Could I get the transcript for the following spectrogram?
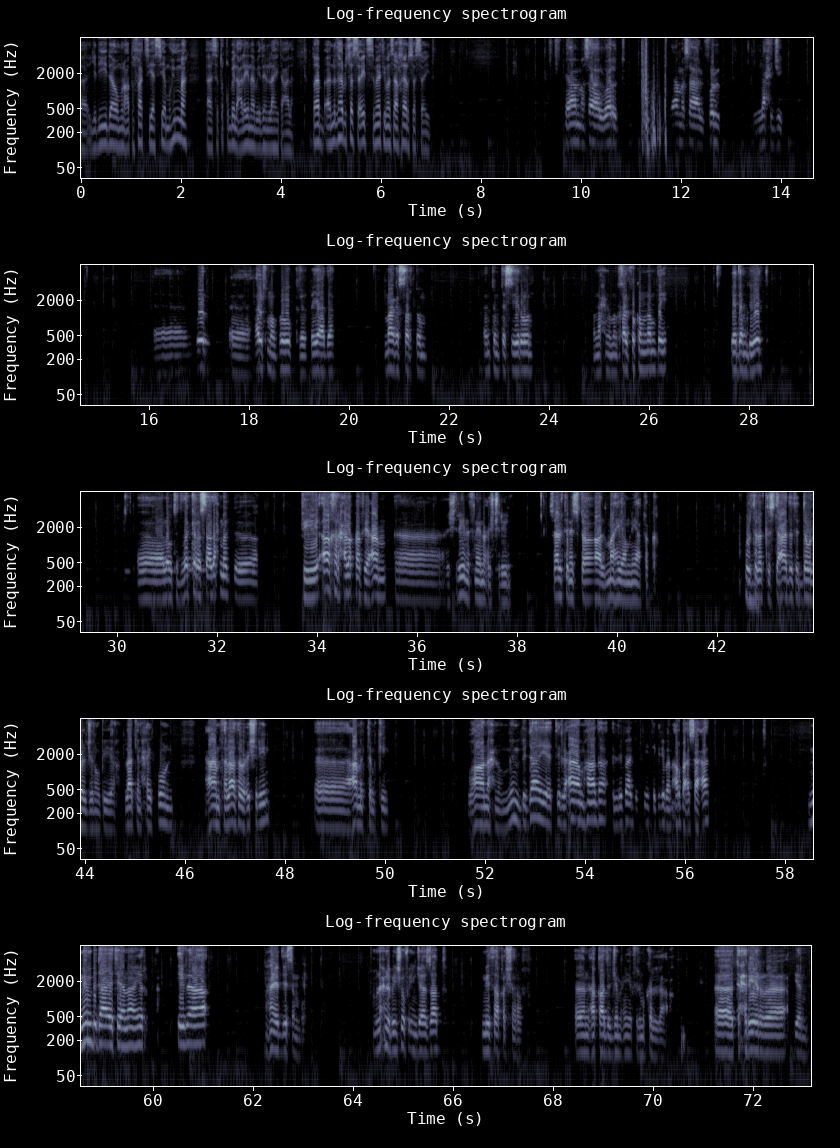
جديدة ومنعطفات سياسية مهمة آه، ستقبل علينا بإذن الله تعالى. طيب آه، نذهب للاستاذ سعيد. السميتي مساء الخير أستاذ سعيد. يا مساء الورد يا مساء الفل اللحجي. أه نقول أه ألف مبروك للقيادة. ما قصرتم. أنتم تسيرون ونحن من خلفكم نمضي يدا بيد. آه، لو تتذكر أستاذ أحمد آه، في آخر حلقة في عام 2022 آه، سألتني سؤال ما هي أمنياتك؟ قلت لك استعادة الدولة الجنوبية لكن حيكون عام 23 عام التمكين وها نحن من بداية العام هذا اللي باقي فيه تقريبا أربع ساعات من بداية يناير إلى نهاية ديسمبر. ونحن بنشوف إنجازات ميثاق الشرف انعقاد الجمعية في المكلا آه، تحرير آه، ين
